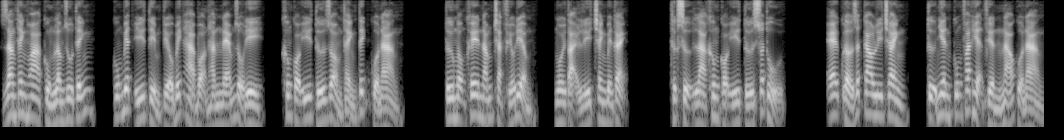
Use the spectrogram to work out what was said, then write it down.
Giang thanh hoa cùng lâm du tĩnh cũng biết ý tìm tiểu bích hà bọn hắn ném rồi đi, không có ý tứ dòm thành tích của nàng. Từ mộng khê nắm chặt phiếu điểm ngồi tại lý tranh bên cạnh. Thực sự là không có ý tứ xuất thủ. E g rất cao lý tranh tự nhiên cũng phát hiện phiền não của nàng,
